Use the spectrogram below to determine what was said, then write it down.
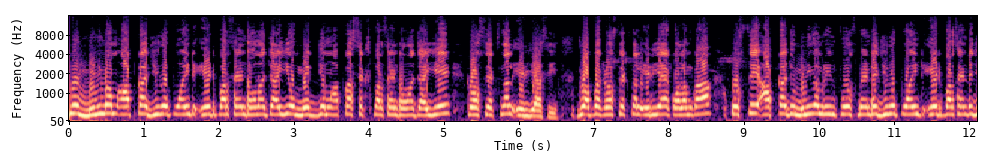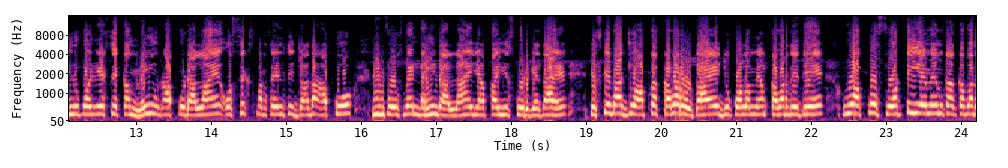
वो मिनिमम आपका 0.8 परसेंट होना चाहिए और मैक्सिमम आपका 6 परसेंट होना चाहिए क्रॉस सेक्शनल एरिया से। जो आपका क्रॉस सेक्शनल एरिया है कॉलम का, उससे आपका जो मिनिमम रिइंफोर्समेंट है 0.8 परसेंट है 0.8 से कम नहीं आपको डालना है और सिक्स परसेंट से ज़्यादा आपको रिइंफोर्समेंट नहीं डालना है, ये आपका आईएस कोड कहता है। इसके बाद जो आपका कवर होता है, जो कॉलम में हम कवर देते हैं, वो आपको फोर्टी एम mm का कवर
